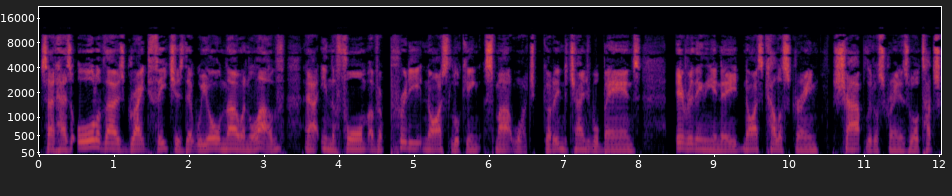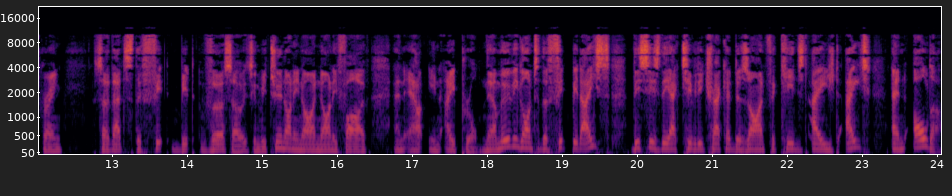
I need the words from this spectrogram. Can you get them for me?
So it has all of those great features that we all know and love uh, in the form of a pretty nice looking smartwatch got interchangeable bands, everything that you need, nice color screen, sharp little screen as well, touch screen. So that's the Fitbit Versa. It's going to be two ninety nine ninety five and out in April. Now moving on to the Fitbit Ace. This is the activity tracker designed for kids aged eight and older.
